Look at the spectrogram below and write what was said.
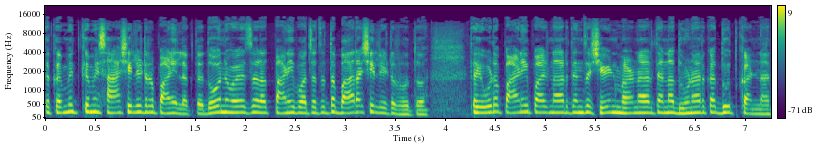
तर कमीत कमी सहाशे लिटर पाणी लागतं. दोन वेळेस जर पाणी पाजायचं तर बाराशे लिटर होतं. तर एवढं पाणी पाजणार त्यांचं शेण भरणार त्यांना धुणार का दूध काढणार?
